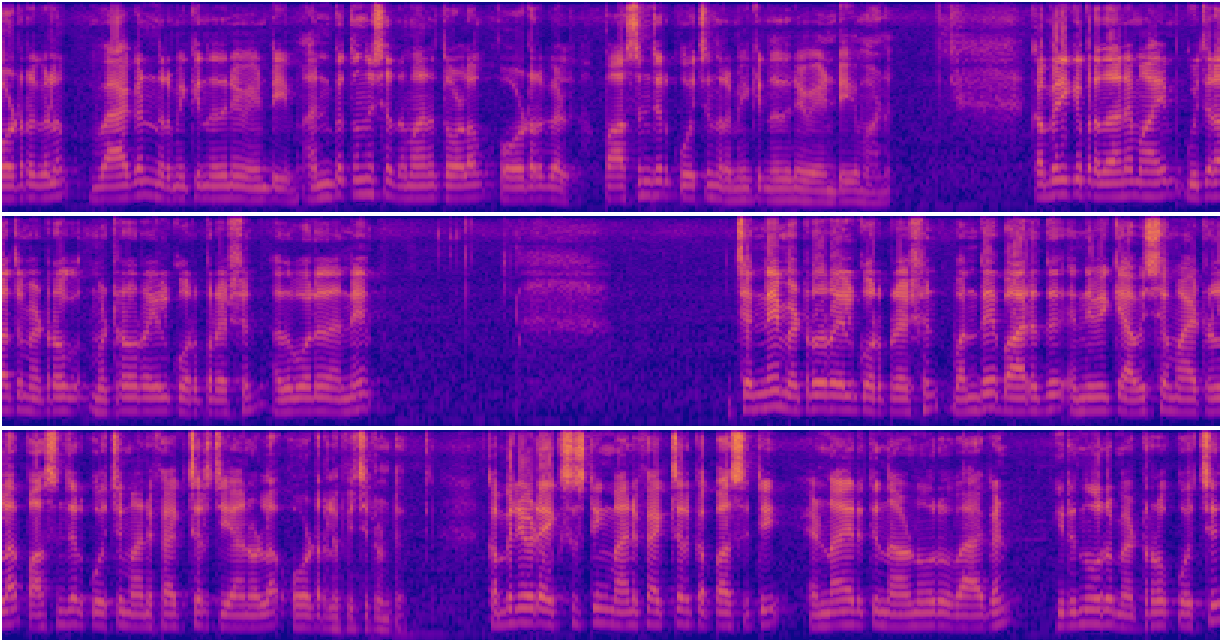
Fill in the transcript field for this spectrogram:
ഓർഡറുകളും വാഗൺ നിർമ്മിക്കുന്നതിന് വേണ്ടിയും അൻപത്തൊന്ന് ശതമാനത്തോളം ഓർഡറുകൾ പാസഞ്ചർ കോച്ച് നിർമ്മിക്കുന്നതിന് വേണ്ടിയുമാണ്. കമ്പനിക്ക് പ്രധാനമായും Gujarat metro metro rail corporation അതുപോലെ തന്നെ Chennai metro rail corporation Vande Bharat എന്നിവയ്ക്ക് ആവശ്യമായിട്ടുള്ള പാസഞ്ചർ കോച്ച് മാനുഫാക്ചർ ചെയ്യാനുള്ള ഓർഡർ ലഭിച്ചിട്ടുണ്ട്. കമ്പനിയുടെ എക്സിസ്റ്റിംഗ് മാനുഫാക്ചർ കപ്പാസിറ്റി എണ്ണായിരത്തി നാനൂറ് വാഗൺ ഇരുന്നൂറ് മെട്രോ കോച്ച്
